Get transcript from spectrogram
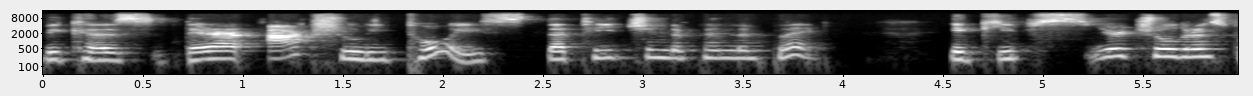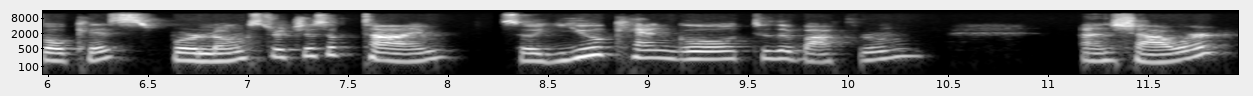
because there are actually toys that teach independent play. It keeps your children's focus for long stretches of time. So you can go to the bathroom and shower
